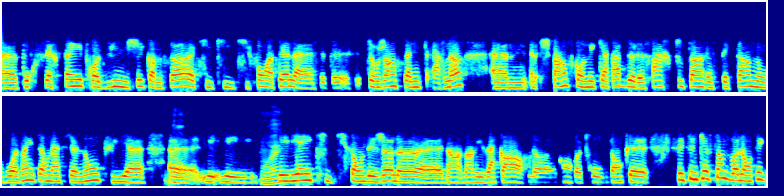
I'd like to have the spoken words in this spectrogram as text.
euh, pour certains produits nichés comme ça qui, qui, qui font appel à cette, cette urgence sanitaire-là. Euh, je pense qu'on est capable de le faire tout en respectant nos voisins internationaux, puis euh, euh les, les, les, liens qui, qui, sont déjà là dans, dans les accords qu'on retrouve. Donc, c'est une question de volonté.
